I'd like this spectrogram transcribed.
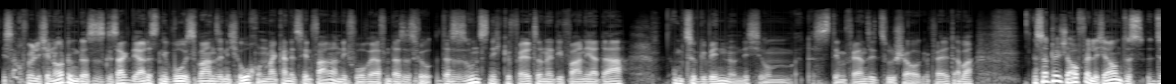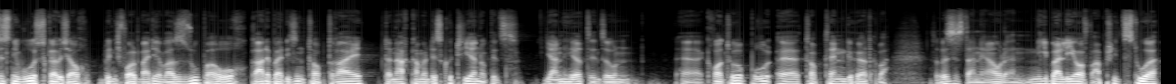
Ist auch völlig in Ordnung, dass es gesagt, ja, das Niveau ist wahnsinnig hoch und man kann jetzt den Fahrern nicht vorwerfen, dass es, für, dass es uns nicht gefällt, sondern die fahren ja da, um zu gewinnen und nicht um, dass es dem Fernsehzuschauer gefällt. Aber ist natürlich auffällig, ja, und das, das Niveau ist, glaube ich, auch, bin ich voll bei dir, war super hoch, gerade bei diesen Top 3. Danach kann man diskutieren, ob jetzt Jan Hirt in so ein äh, Grand Tour äh, Top 10 gehört, aber so ist es dann ja. Oder Nibali auf Abschiedstour,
